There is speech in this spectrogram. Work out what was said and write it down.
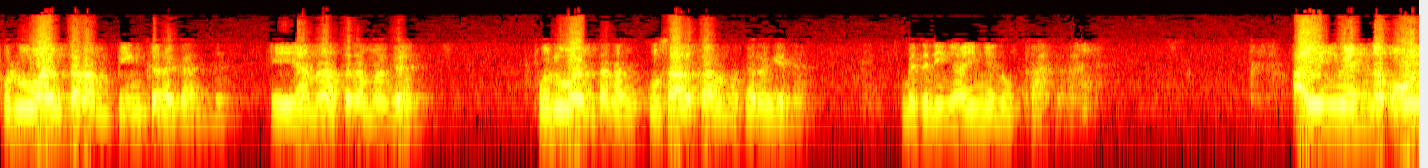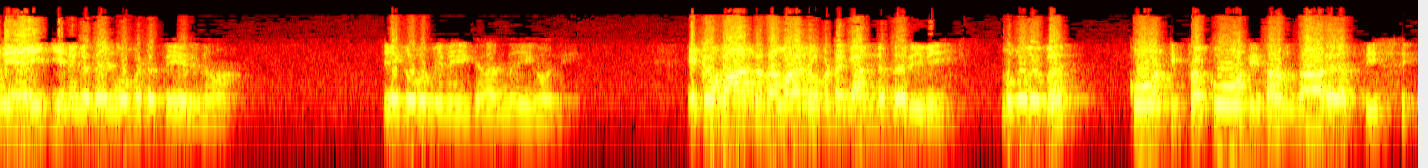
පුළුවන් තරම් පින් කරගන්න. ඒ යන අතරමඟ පුළුවන් තරම් කුසල් කර්ම කරගෙන මෙතනින් අයින් වෙන උත්සාහ කරන්න. අයින් වෙන්න ඕනේ ඇයි කියන එක දැන් ඔබට තේරෙනවා. ඒක ඔබ මෙනෙහි කරන්නයි ඕනේ. එකපාරට සමහරට ඔබට ගන්න බැරි වෙයි. මොකද ඔබ කෝටි ප්‍රකෝටි සංසාරයක් තිස්සේ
